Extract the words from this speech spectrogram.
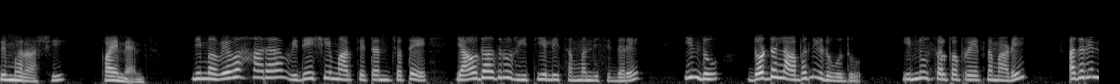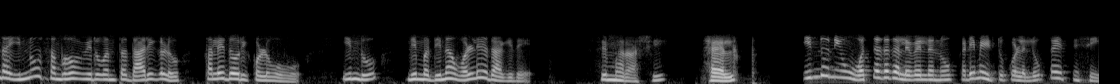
ಸಿಂಹರಾಶಿ ಫೈನಾನ್ಸ್ ನಿಮ್ಮ ವ್ಯವಹಾರ ವಿದೇಶಿ ಮಾರ್ಕೆಟನ್ ಜೊತೆ ಯಾವುದಾದರೂ ರೀತಿಯಲ್ಲಿ ಸಂಬಂಧಿಸಿದ್ದರೆ ಇಂದು ದೊಡ್ಡ ಲಾಭ ನೀಡುವುದು. ಇನ್ನೂ ಸ್ವಲ್ಪ ಪ್ರಯತ್ನ ಮಾಡಿ ಅದರಿಂದ ಇನ್ನೂ ಸಂಭವವಿರುವಂಥ ದಾರಿಗಳು ತಲೆದೋರಿಕೊಳ್ಳುವವು. ಇಂದು ನಿಮ್ಮ ದಿನ ಒಳ್ಳೆಯದಾಗಿದೆ. ಸಿಂಹರಾಶಿ ಹೆಲ್ತ್ ಇಂದು ನೀವು ಒತ್ತಡದ ಲೆವೆಲ್ ಅನ್ನು ಕಡಿಮೆ ಇಟ್ಟುಕೊಳ್ಳಲು ಪ್ರಯತ್ನಿಸಿ.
